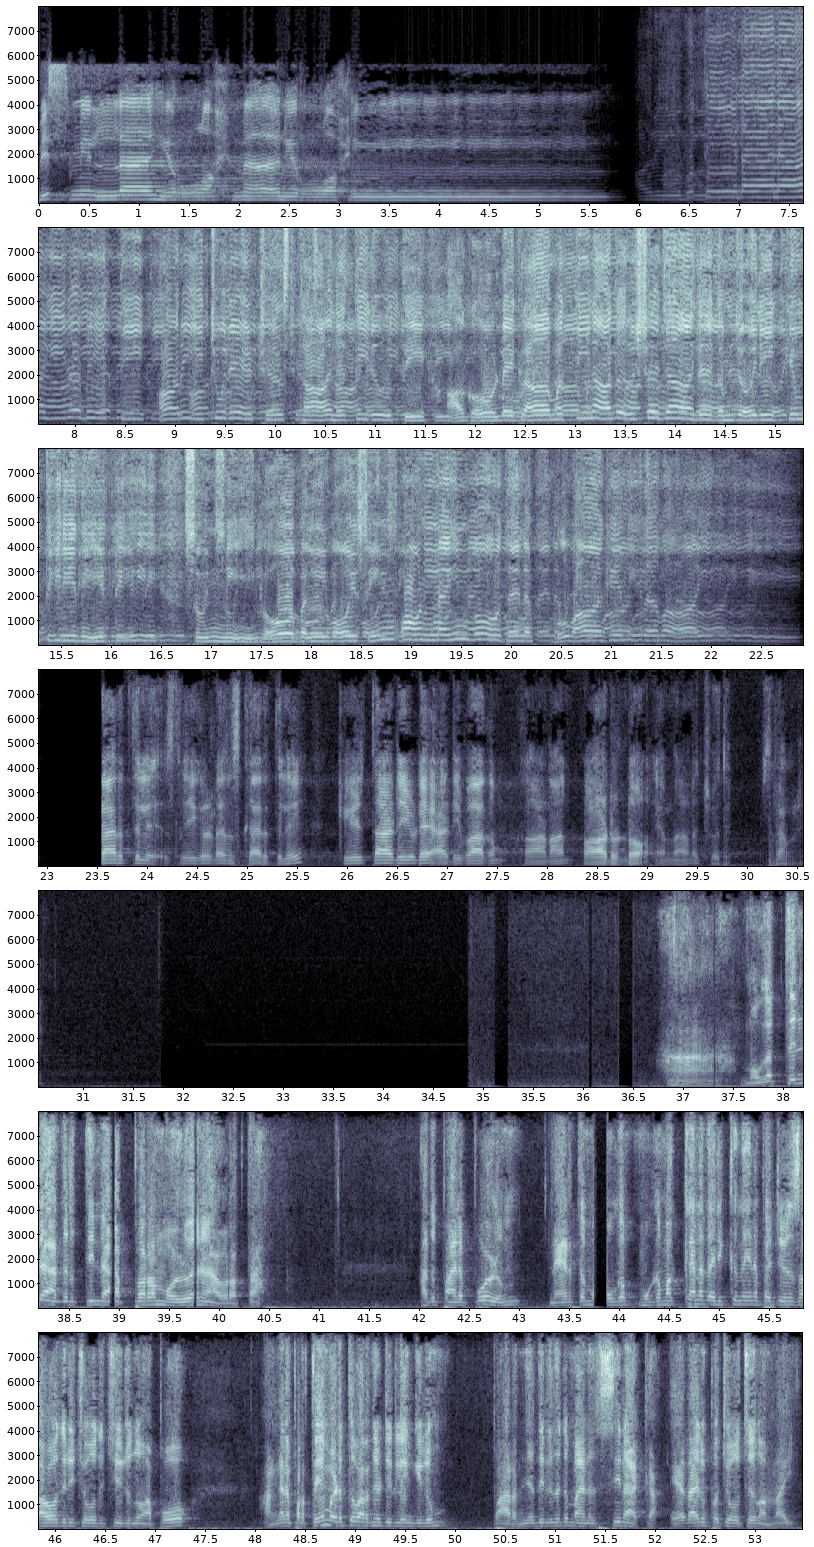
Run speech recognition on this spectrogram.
ബിസ്മില്ലാഹിർ റഹ്മാനിർ റഹീം തേടാനായിരവേത്തി അറിയിച്ചു രക്ഷസ്ഥാന തിരുത്തി. ആഗോള ഗ്രാമത്തിനാദർശ ജാലകം ജ്വലിക്കും തിരിനീട്ടി. സുന്നി ഗ്ലോബൽ വോയിസിംഗ് ഓൺലൈൻ ബോധനം ഭൂവാകെ നിറവായി. സ്ത്രീകളുടെ നിസ്കാരത്തിൽ കീഴ്ത്താടിയുടെ അടിഭാഗം കാണാൻ പാടുണ്ടോ എന്നാണ് ചോദ്യം. അലൈക്കും ആ മുഖത്തിന്റെ അതിർത്തിന്റെ അപ്പുറം മുഴുവൻ ഔറത്താ അത് പലപ്പോഴും നേരത്തെ മുഖം മുഖമക്കന ധരിക്കുന്നതിനെ പറ്റി ഒരു സഹോദരി ചോദിച്ചിരുന്നു. അപ്പോ അങ്ങനെ പ്രത്യേകം എടുത്തു പറഞ്ഞിട്ടില്ലെങ്കിലും പറഞ്ഞതിൽ നിന്നിട്ട് മനസ്സിലാക്കാം. ഏതായാലും ഇപ്പൊ ചോദിച്ചത് നന്നായി.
